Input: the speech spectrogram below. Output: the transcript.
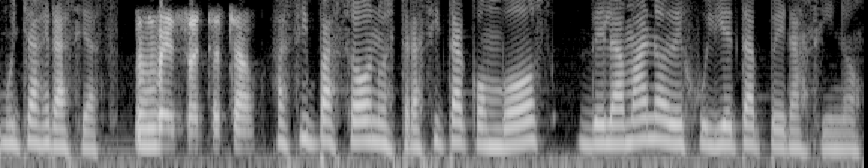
Muchas gracias. Un beso, chao, chao. Así pasó nuestra cita con vos de la mano de Julieta Penasino.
